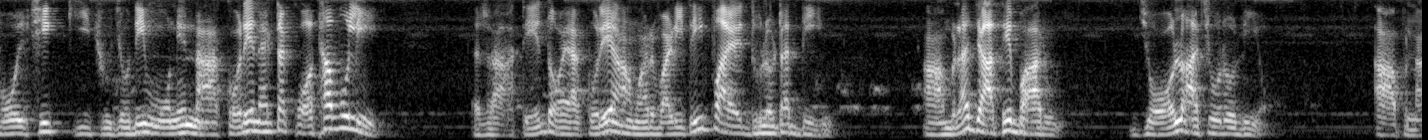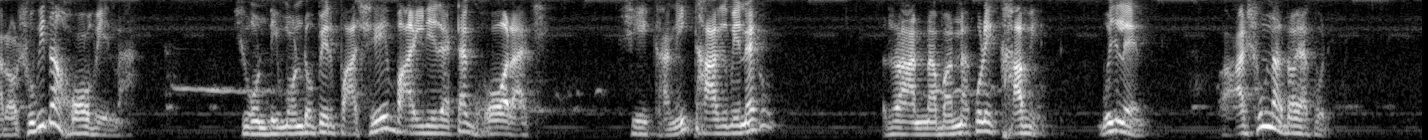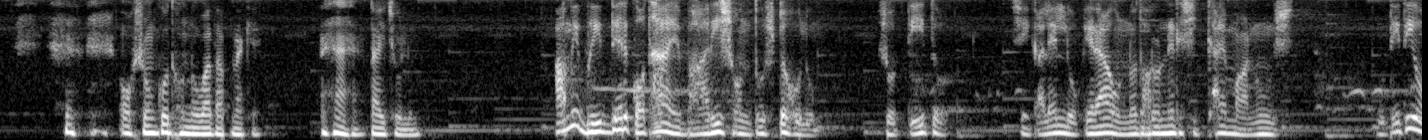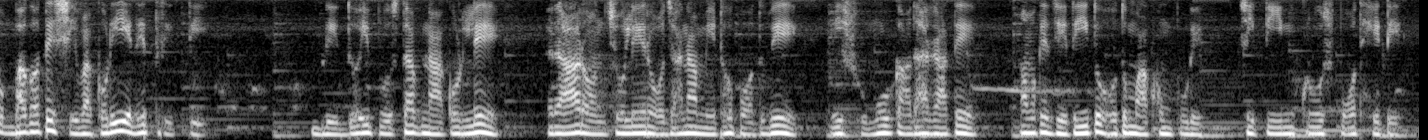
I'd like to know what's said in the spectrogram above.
বলছি, কিছু যদি মনে না করেন একটা কথা বলি। রাতে দয়া করে আমার বাড়িতেই পায়ের ধুলোটা দিন। আমরা যাতে বারু জল আচরণীয়। আপনার অসুবিধা হবে না। চণ্ডী মণ্ডপের পাশে বাইরের একটা ঘর আছে। সেখানেই থাকবেন এখন। রান্না বান্না করে খাবেন, বুঝলেন? আসুন না দয়া করে। অসংখ্য ধন্যবাদ আপনাকে। হ্যাঁ হ্যাঁ তাই চলুন। আমি বৃদ্ধের কথায় ভারী সন্তুষ্ট হলুম। সত্যিই তো, সেকালের লোকেরা অন্য ধরনের শিক্ষায় মানুষ। অতিথি অভ্যাগতের সেবা করেই এদের তৃপ্তি। বৃদ্ধই প্রস্তাব না করলে রার অঞ্চলের অজানা মেঠো পদবে এই সুমুখ আধার রাতে আমাকে যেতেই তো হতো মাখমপুরে। সেই তিন ক্রোশ পথ হেঁটে।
